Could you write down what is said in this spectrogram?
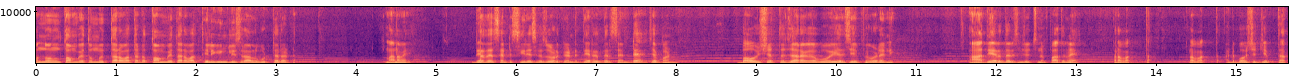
పంతొమ్మిది వందల తొంభై తొమ్మిది తర్వాత తొంభై తర్వాత తెలుగు ఇంగ్లీష్ రాళ్ళు పుట్టారట. మనమే. దీర్ఘదర్శి అంటే సీరియస్గా చూడకండి. దీర్ఘదర్శి అంటే చెప్పండి. భవిష్యత్తు జరగబోయేది చెప్పేవాడని. ఆ దీర్ఘదర్శి నుంచి వచ్చిన పదమే ప్రవక్త. ప్రవక్త అంటే భవిష్యత్తు చెప్తారు.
